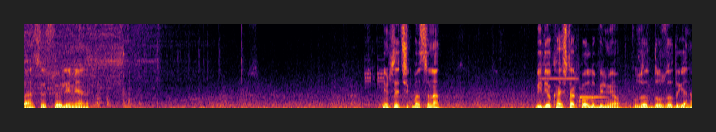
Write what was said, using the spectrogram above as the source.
Ben size söyleyeyim yani. Kimse çıkmasın lan. Video kaç dakika oldu bilmiyorum. Uzadı da uzadı gene.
